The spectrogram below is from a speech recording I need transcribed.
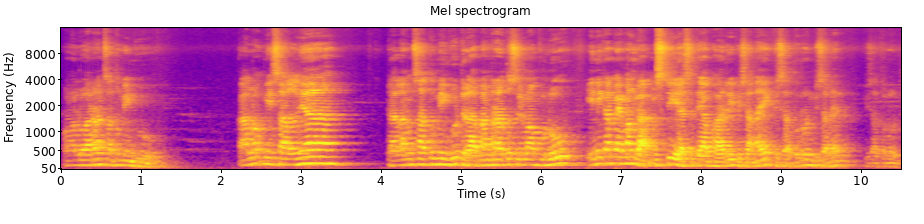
Pengeluaran satu minggu kalau misalnya dalam satu minggu 850 ini kan memang nggak mesti ya setiap hari bisa naik bisa turun bisa naik bisa turun.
